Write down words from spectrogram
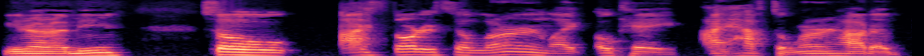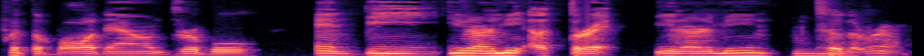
You know what I mean? So I started to learn like, okay, I have to learn how to put the ball down, dribble, and be, you know what I mean, a threat, you know what I mean, mm-hmm. to the rim.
